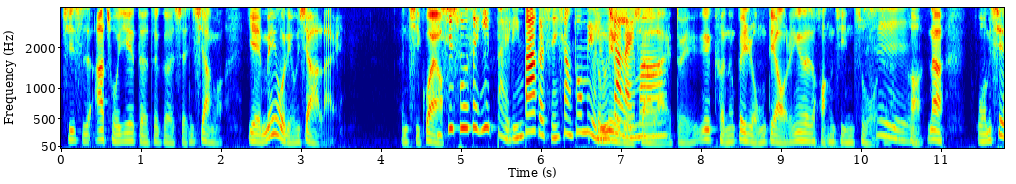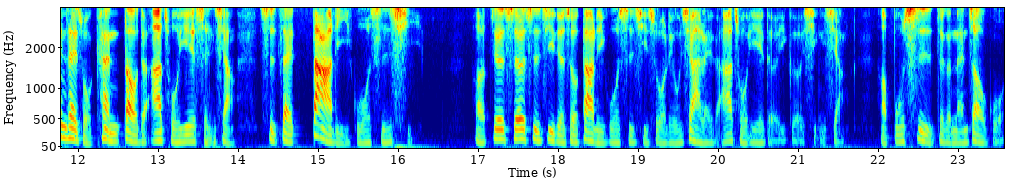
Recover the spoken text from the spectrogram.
其实阿绰耶的这个神像哦，也没有留下来。很奇怪啊、哦！你是说这一百零八个神像都没有留下来吗？下来，对，因为可能被熔掉了，因为它是黄金做的。是啊，那我们现在所看到的阿绰耶神像是在大理国时期啊，就是十二世纪的时候，大理国时期所留下来的阿绰耶的一个形象。啊，不是这个南诏国，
